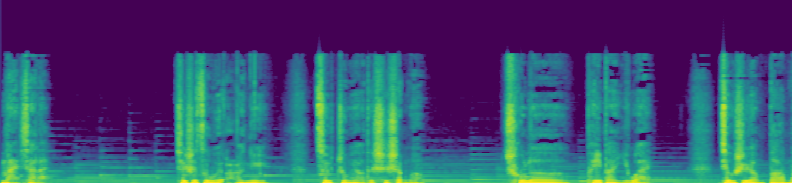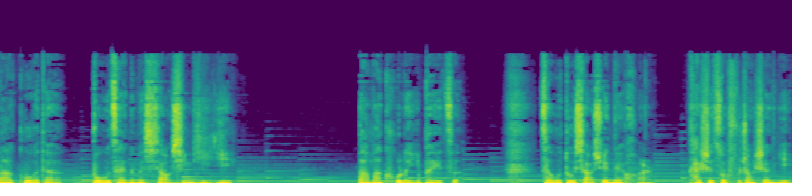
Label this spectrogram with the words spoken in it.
买下来。其实作为儿女，最重要的是什么？除了陪伴以外，就是让爸妈过得不再那么小心翼翼。爸妈苦了一辈子，在我读小学那会儿，开始做服装生意，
